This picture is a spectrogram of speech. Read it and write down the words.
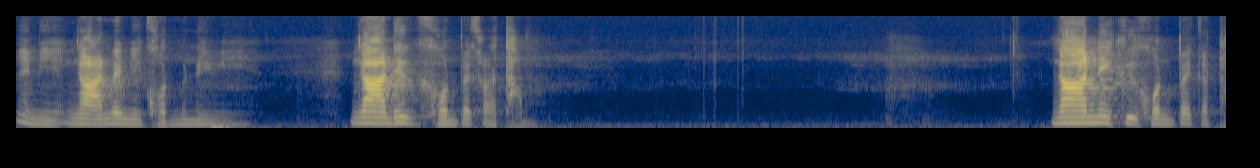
ไม่มีงานไม่มีคนมันไม่มี งานที่คนไปกระทำงานนี่คือคนไปกระท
